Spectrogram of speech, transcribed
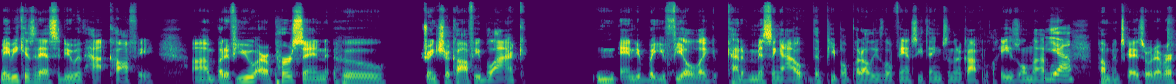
maybe because it has to do with hot coffee. Um, but if you are a person who drinks your coffee black, and you- but you feel like kind of missing out that people put all these little fancy things in their coffee, little hazelnut, little Yeah. pumpkin spice or whatever.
